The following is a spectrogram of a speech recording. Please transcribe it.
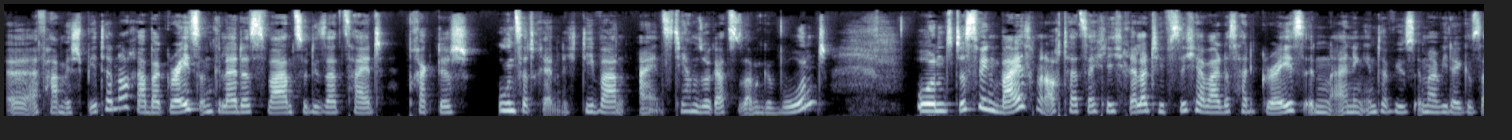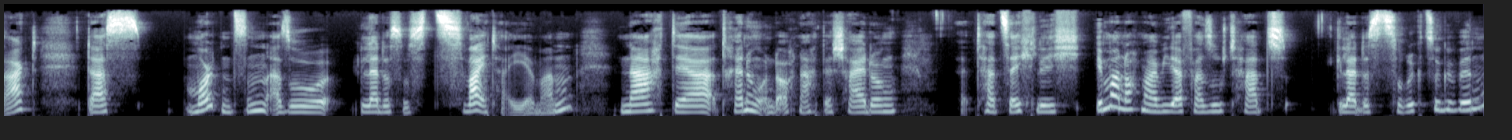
äh, erfahren wir später noch. Aber Grace und Gladys waren zu dieser Zeit praktisch unzertrennlich. Die waren eins. Die haben sogar zusammen gewohnt. Und deswegen weiß man auch tatsächlich relativ sicher, weil das hat Grace in einigen Interviews immer wieder gesagt, dass Mortensen, also Gladys' zweiter Ehemann, nach der Trennung und auch nach der Scheidung äh, tatsächlich immer noch mal wieder versucht hat, Gladys zurückzugewinnen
